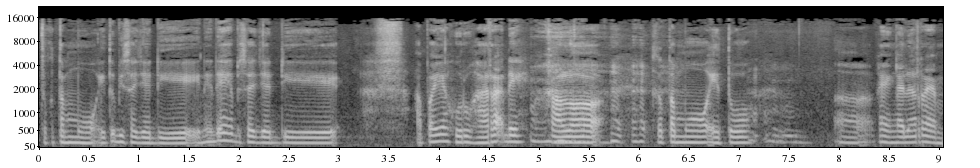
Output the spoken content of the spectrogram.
itu ketemu. Itu bisa jadi ini deh bisa jadi apa ya huru hara deh kalau ketemu itu eh, kayak nggak ada rem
